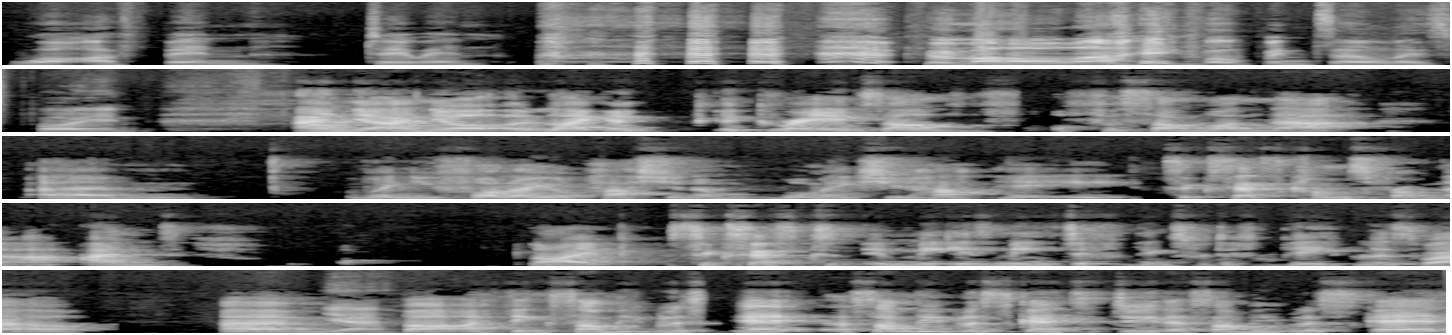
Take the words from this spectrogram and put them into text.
what I've been doing for my whole life up until this point. And you're, and you're like a, a great example for someone that um, when you follow your passion and what makes you happy, success comes from that. And like success is means different things for different people as well. Um, yeah. But I think some people are scared. Some people are scared to do that. Some people are scared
